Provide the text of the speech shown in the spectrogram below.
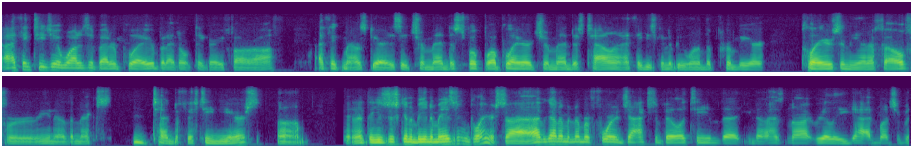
I think T.J. Watt is a better player, but I don't think very far off. I think Myles Garrett is a tremendous football player, tremendous talent. I think he's going to be one of the premier players in the NFL for you know the next ten to fifteen years. Um, and I think he's just going to be an amazing player. So I've got him at number four to Jacksonville, a team that you know has not really had much of an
